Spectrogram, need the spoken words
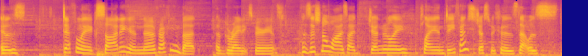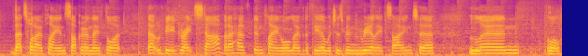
It was definitely exciting and nerve wracking, but a great experience. Positional wise, I generally play in defence just because that was that's what I play in soccer, and they thought that would be a great start. But I have been playing all over the field, which has been really exciting to learn well,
